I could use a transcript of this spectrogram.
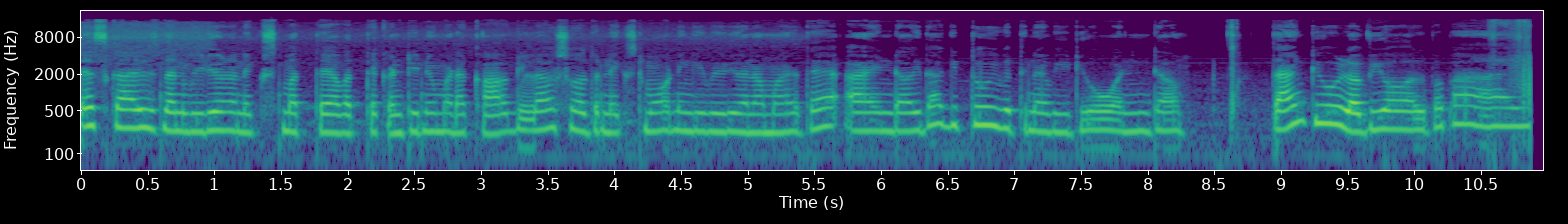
ಎಸ್ ಗಾಯ್ಸ್ ನಾನು ವೀಡಿಯೋನ ನೆಕ್ಸ್ಟ್ ಮತ್ತೆ ಅವತ್ತೇ ಕಂಟಿನ್ಯೂ ಮಾಡೋಕ್ಕಾಗಲಿಲ್ಲ ಸೊ ಅದ್ರ ನೆಕ್ಸ್ಟ್ ಮಾರ್ನಿಂಗ್ ಈ ವಿಡಿಯೋನ ಮಾಡಿದೆ. ಆ್ಯಂಡ್ ಇದಾಗಿತ್ತು ಇವತ್ತಿನ video and thank you love you all bye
